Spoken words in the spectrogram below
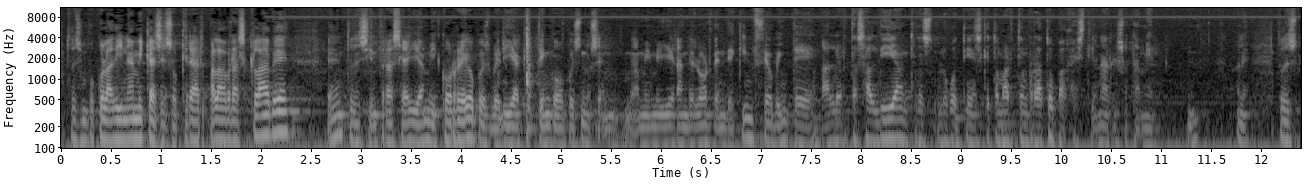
entonces un poco la dinámica es eso, crear palabras clave, ¿eh? entonces si entrase ahí a mi correo, pues vería que tengo, pues no sé, a mí me llegan del orden de 15 o 20 alertas al día, entonces luego tienes que tomarte un rato para gestionar eso también. Entonces,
